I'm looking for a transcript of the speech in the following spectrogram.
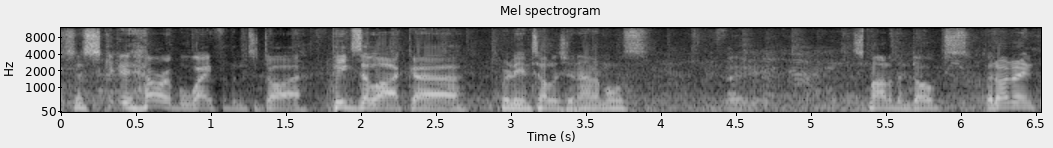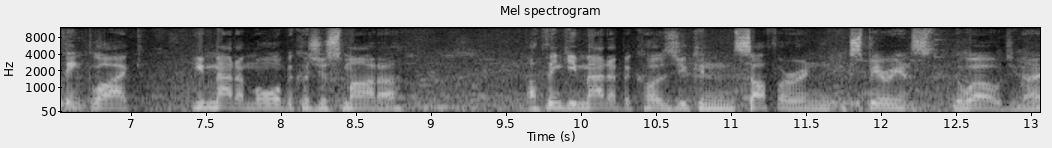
It's a, horrible way for them to die. Pigs are like uh, really intelligent animals, smarter than dogs. But I don't think like you matter more because you're smarter. I think you matter because you can suffer and experience the world, you know?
